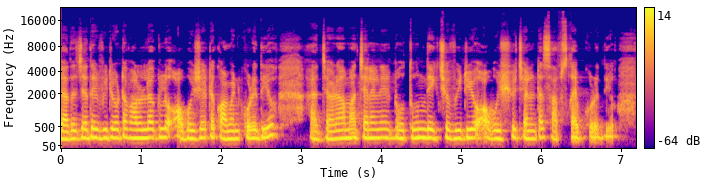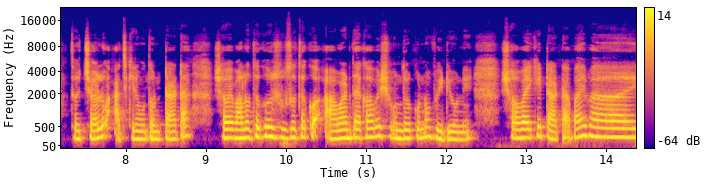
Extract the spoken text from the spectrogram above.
যাদের যাদের ভিডিওটা ভালো লাগল অবশ্যই একটা কমেন্ট করে দিও। আর যারা আমার চ্যানেলে নতুন দেখছ ভিডিও অবশ্যই চ্যানেলটা সাবস্ক্রাইব করে দিও। তো চলো, আজকের মতন টাটা। সবাই ভালো থেকো, সুস্থ থেকো। আবার দেখা হবে সুন্দর কোনো ভিডিও নিয়ে। সবাইকে টাটা বাই বাই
